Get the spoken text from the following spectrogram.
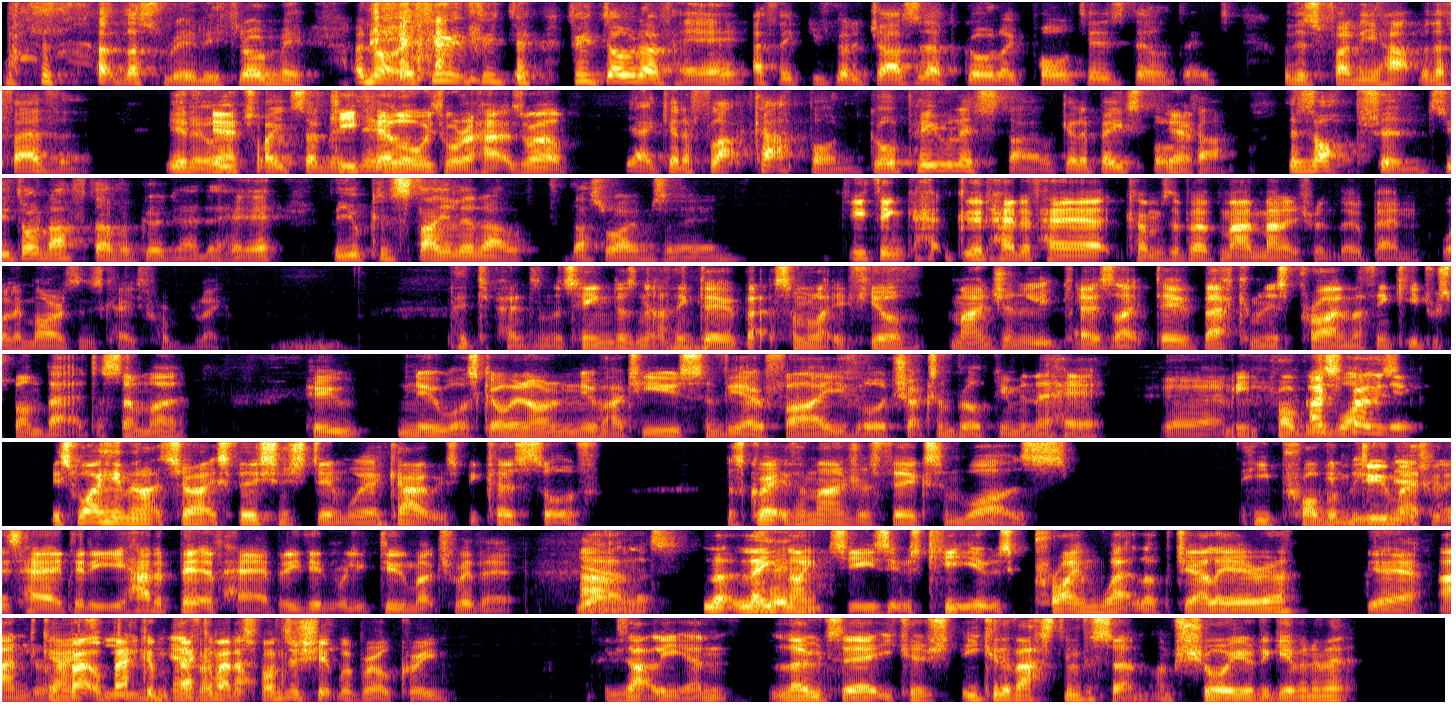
that's really thrown me. Uh, No, if you, if you if you don't have hair, I think you've got to jazz it up. Go like Paul Tisdale did with his funny hat with a feather. You know, Yeah. he tried something Keith new. Hill always wore a hat as well. Yeah, get a flat cap on. Go Pulis style. Get a baseball Yeah. cap. There's options. You don't have to have a good head of hair, but you can style it out. That's what I'm saying. Do you think good head of hair comes above man management, though, Ben? Well, in Morrison's case, probably. It depends on the team, doesn't it? I think David Beck, someone like if you're managing elite players like David Beckham in his prime, I think he'd respond better to someone who knew what's going on and knew how to use some VO5 or chuck some Brylcreem in their hair. Yeah. I mean, probably I why suppose- him- it's why him and Sir Alex Ferguson just didn't work out. It's because sort of as great of a manager as Ferguson was, he probably didn't do much with his hair, did he? He had a bit of hair, but he didn't really do much with it. Yeah, And l- late hair- nineties. It was key. It was prime wet look gel era, Yeah. and Sure. guarantee But you Beckham, Beckham had a sponsorship with Brylcreem. Exactly, and loads there. You could he could have asked him for some. I'm sure you'd have given him it.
